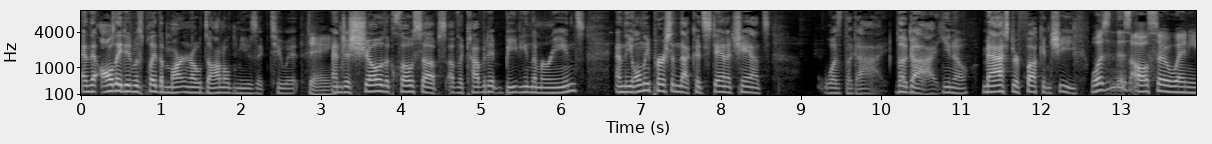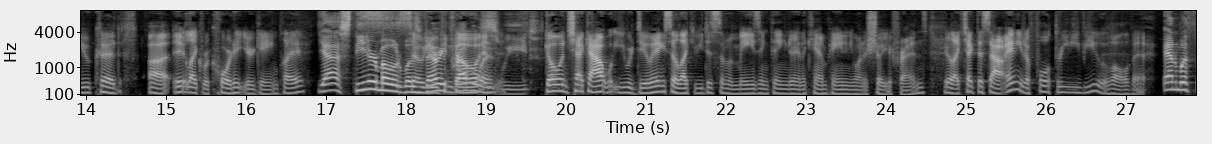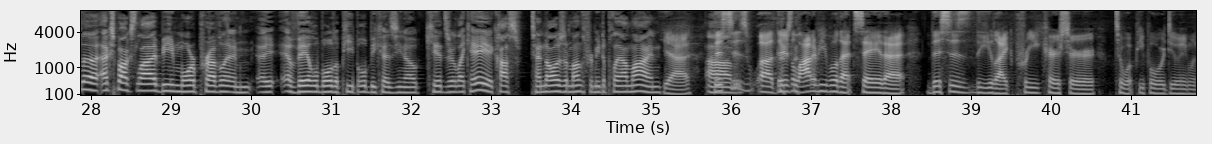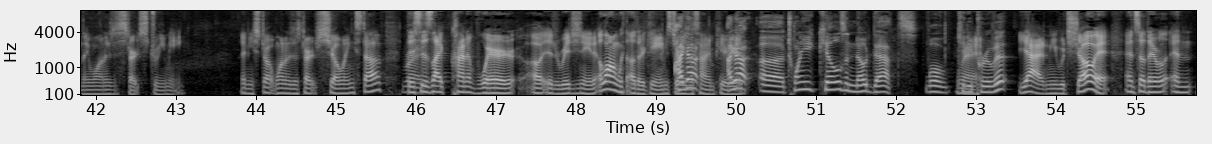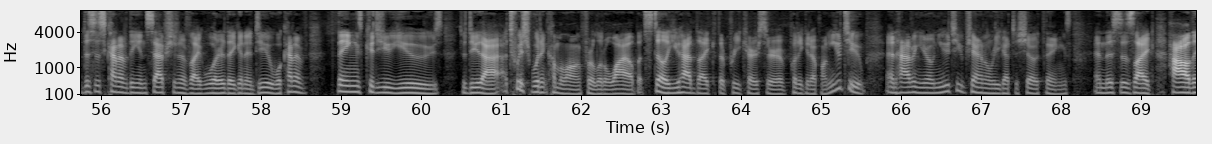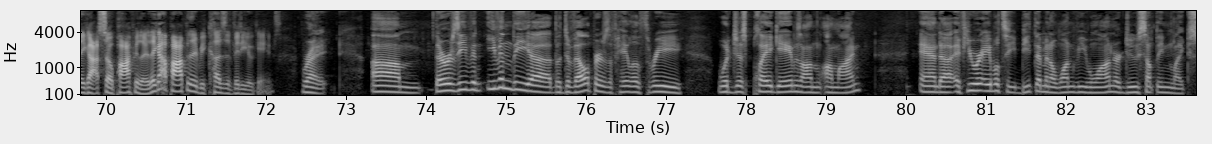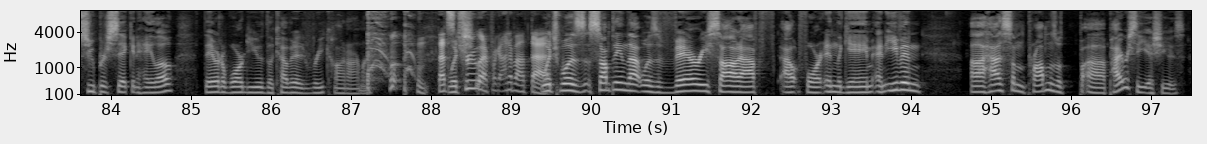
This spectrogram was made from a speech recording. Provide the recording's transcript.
and that all they did was play the Martin O'Donnell music to it dang. and just show the close ups of the Covenant beating the Marines, and the only person that could stand a chance was the guy, the guy, you know, Master fucking Chief. Wasn't this also when you could uh it like record it your gameplay? Yes, theater mode was So you very can go prevalent. sweet. Go and check out what you were doing. So like if you did some amazing thing during the campaign and you want to show your friends, you're like, check this out. I need a full 3D view of all of it. and with uh, Xbox Live being more prevalent and uh, available to people because you know kids are like, hey, it costs ten dollars a month for me to play online. Yeah. Um, this is uh, there's a lot of people that say that this is the like precursor to what people were doing when they wanted to start streaming. And you start wanted to start showing stuff. This is like kind of where uh, it originated, along with other games during got the time period. I got uh, twenty kills and no deaths. Well, can you prove it? yeah, and you would show it, and so they were, and this is kind of the inception of like, what are they gonna do? What kind of things could you use to do that? Twitch wouldn't come along for a little while, but still, you had like the precursor of putting it up on YouTube and having your own YouTube channel where you got to show things. And this is like how they got so popular. They got popular because of video games. Right. Um, there was even even the uh, the developers of Halo Three would just play games on online, and uh, if you were able to beat them in a one v one or do something like super sick in Halo, they would award you the coveted recon armor, That's Which- true. I forgot about that. which was something that was very sought af- out for in the game, and even uh, has some problems with uh, piracy issues.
